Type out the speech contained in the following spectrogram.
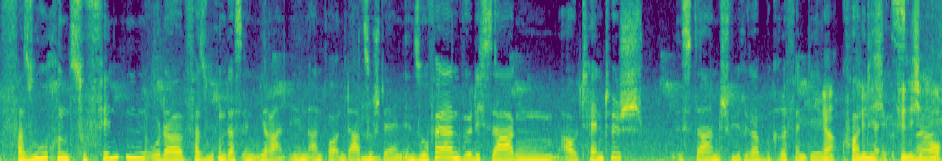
versuchen zu finden oder versuchen, das in ihre, ihren Antworten darzustellen. Insofern würde ich sagen, authentisch ist da ein schwieriger Begriff in dem Ja, finde Kontext. ich, finde ich ne? auch.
